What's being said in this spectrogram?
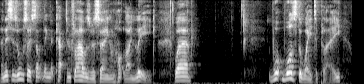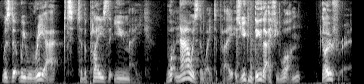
And this is also something that Captain Flowers was saying on Hotline League, where what was the way to play was that we will react to the plays that you make. What now is the way to play is you can do that if you want, go for it.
